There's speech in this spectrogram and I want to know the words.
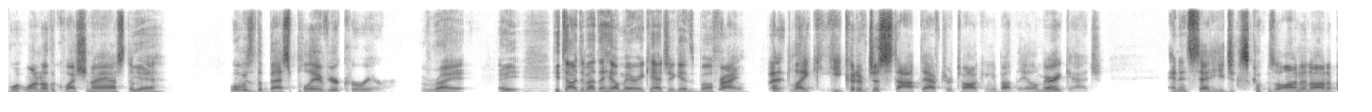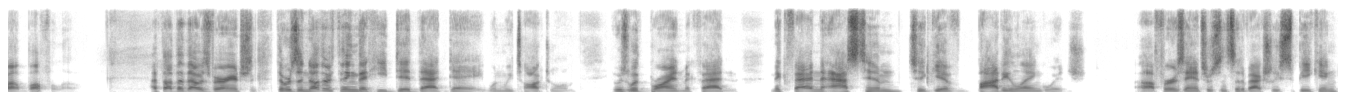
Want to know the question I asked him? Yeah. What was the best play of your career? Right. He, he talked about the Hail Mary catch against Buffalo. Right. But like he could have just stopped after talking about the Hail Mary catch. And instead he just goes on and on about Buffalo. I thought that that was very interesting. There was another thing that he did that day when we talked to him. It was with Brian McFadden. McFadden asked him to give body language uh, for his answers instead of actually speaking.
